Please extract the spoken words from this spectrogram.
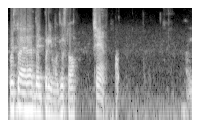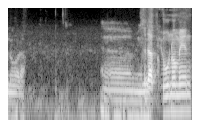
Questo era del primo, giusto? Sì, Allora. Mi se dà più uno meno.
